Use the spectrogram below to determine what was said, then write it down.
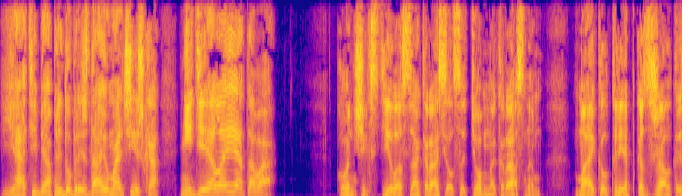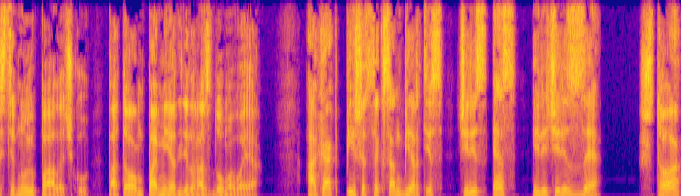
«Я тебя предупреждаю, мальчишка! Не делай этого!» Кончик стилоса окрасился темно-красным. Майкл крепко сжал костяную палочку. Потом помедлил, раздумывая. «А как пишется Ксанбертис? Через «С» или через «З»?» «Что?»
